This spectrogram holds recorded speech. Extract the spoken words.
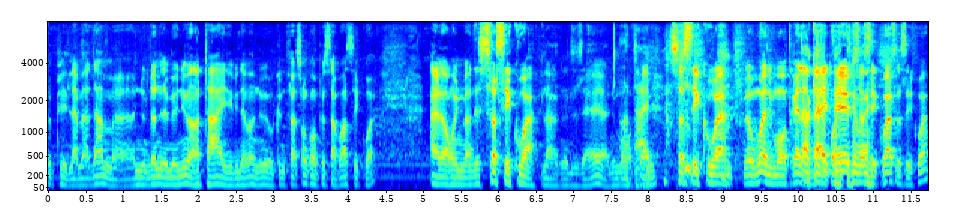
là, puis la madame euh, nous donne le menu en taille. Évidemment, nous, aucune façon qu'on puisse savoir c'est quoi. Alors, on lui demandait, ça, c'est quoi? Puis là, elle nous disait, elle nous montrait, ça, c'est quoi? Mais au moins, elle nous montrait la bête, hein, puis ça, c'est quoi, ça, c'est quoi?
